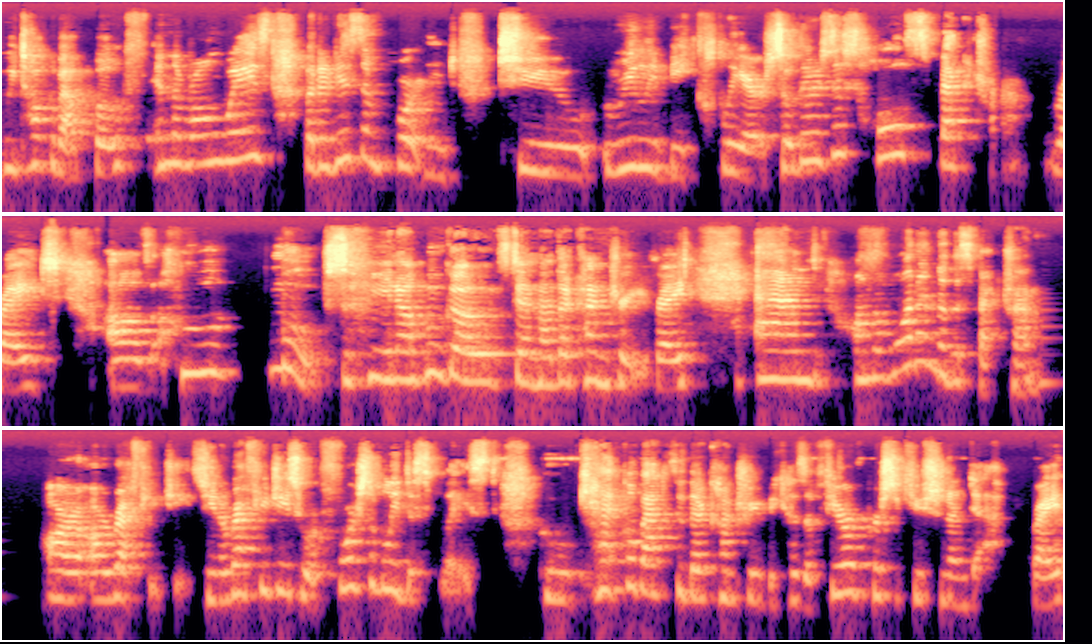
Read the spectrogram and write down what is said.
we talk about both in the wrong ways, but it is important to really be clear. So there's this whole spectrum, right, of who moves, you know, who goes to another country, right? And on the one end of the spectrum, are, are refugees, you know, refugees who are forcibly displaced, who can't go back to their country because of fear of persecution and death, right?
